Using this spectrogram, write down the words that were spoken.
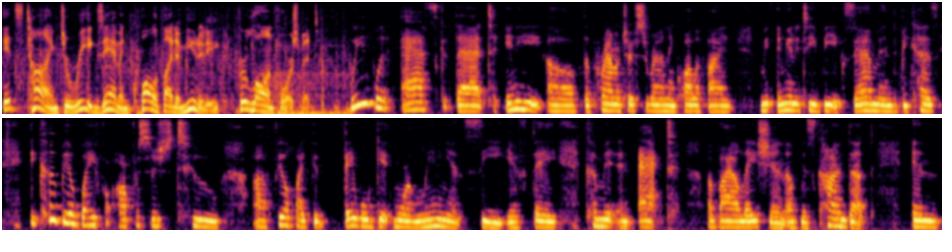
it's time to re examine qualified immunity for law enforcement. We would ask that any of the parameters surrounding qualified immunity be examined because it could be a way for officers to uh, feel like that they will get more leniency if they commit an act a violation of misconduct in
